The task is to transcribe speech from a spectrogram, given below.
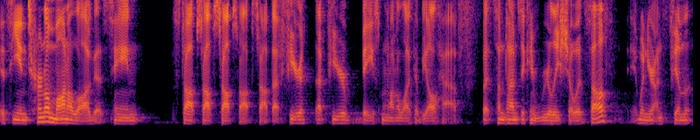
it's the internal monologue that's saying stop stop stop stop stop that fear that fear based monologue that we all have. But sometimes it can really show itself when you're unfam-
